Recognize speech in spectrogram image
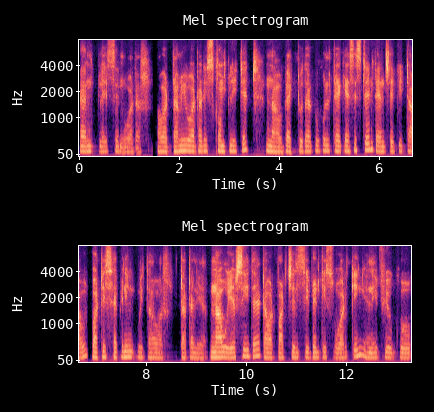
and place in order our dummy order is completed now back to the google tag assistant and check it out what is happening with our data layer. Now we see that our purchase event is working and if you go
